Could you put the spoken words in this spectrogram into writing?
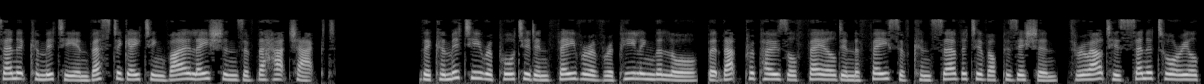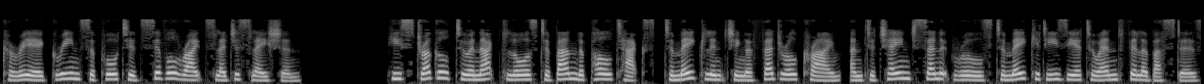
Senate committee investigating violations of the Hatch Act. The committee reported in favor of repealing the law, but that proposal failed in the face of conservative opposition. Throughout his senatorial career, Green supported civil rights legislation. He struggled to enact laws to ban the poll tax, to make lynching a federal crime, and to change Senate rules to make it easier to end filibusters.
